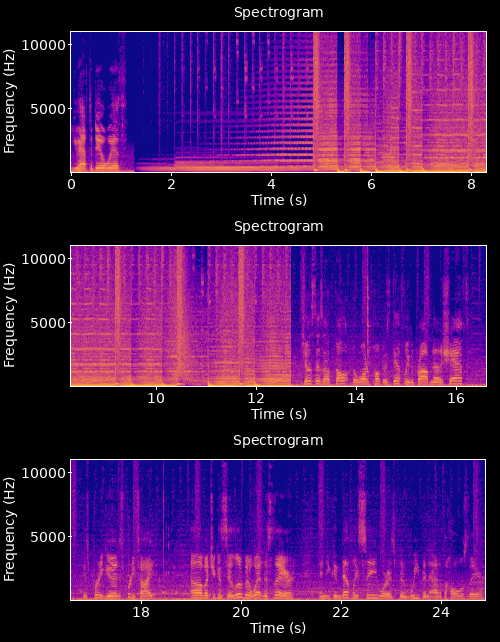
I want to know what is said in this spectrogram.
you have to deal with. Just as I thought, the water pump is definitely the problem. Now the shaft is pretty good, it's pretty tight, uh, but you can see a little bit of wetness there, and you can definitely see where it's been weeping out of the holes there,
